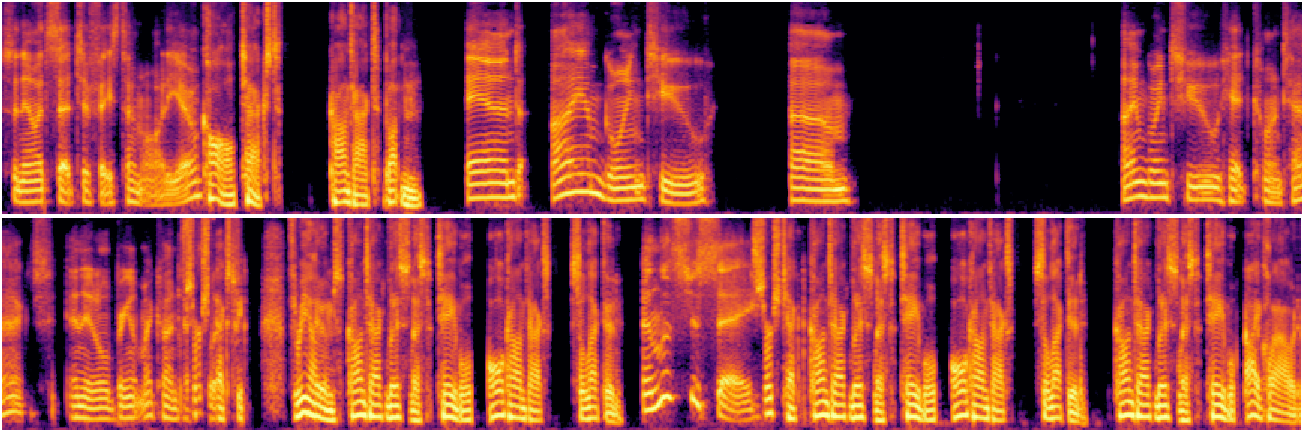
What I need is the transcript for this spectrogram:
So now it's set to FaceTime audio. Call text. Contact button. And I am going to um I'm going to hit contact and it'll bring up my contact Search list. text. Three items. Contact list list table. All contacts selected. And let's just say Search text. Contact list list table. All contacts selected. Contact list list table. iCloud.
